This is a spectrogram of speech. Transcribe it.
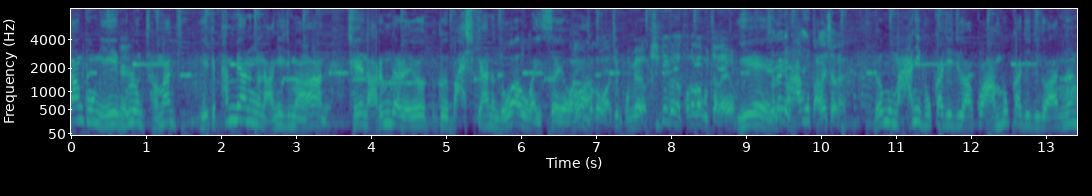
땅콩이 네. 물론 저만 이렇게 판매하는 건 아니지만 제 나름대로 그 맛있게 하는 노하우가 있어요. 아니, 잠깐만. 지금 보면 기계가 그냥 돌아가고 있잖아요. 예, 사장님 아무것도 안 하시잖아요. 너무 많이 볶아지지도 않고 안 볶아지지도 않는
